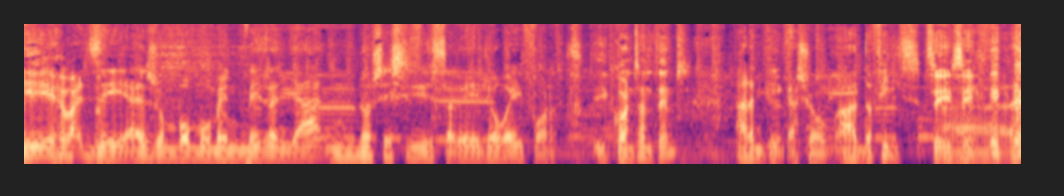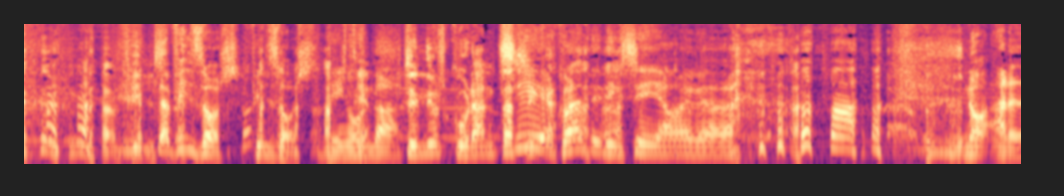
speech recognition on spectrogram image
i vaig dir, eh, és un bon moment més enllà, no sé si seré jove i fort. I quants en tens? Ara en tinc, això, uh, de fills. Sí, sí, uh, de fills. De fills dos, fills dos. Tinc Hòstia, un de... Si em dius 40, sí, sí que... 40 i dic, sí, ja No, ara,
